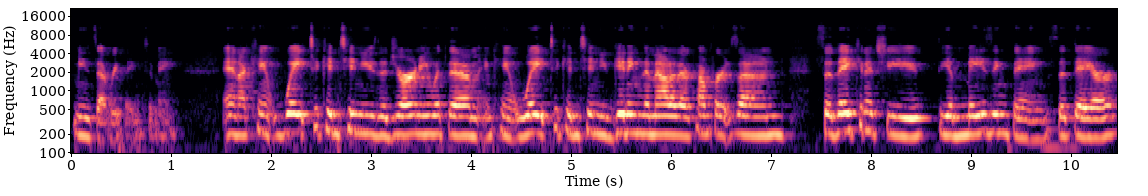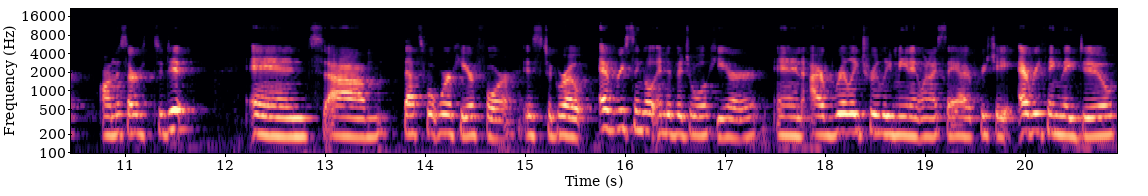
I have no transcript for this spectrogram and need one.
means everything to me. And I can't wait to continue the journey with them and can't wait to continue getting them out of their comfort zone so they can achieve the amazing things that they are on this earth to do and um, that's what we're here for is to grow every single individual here. And i really truly mean it when i say i appreciate everything they do.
